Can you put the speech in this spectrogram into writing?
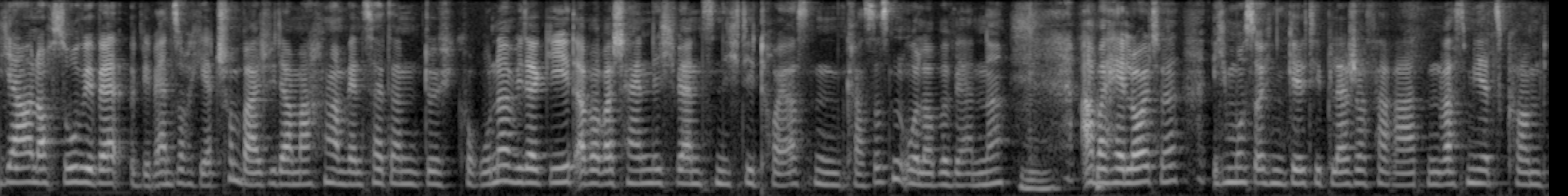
Ja, und auch so, wir, wir werden es auch jetzt schon bald wieder machen, wenn es halt dann durch Corona wieder geht, aber wahrscheinlich werden es nicht die teuersten, krassesten Urlaube werden, ne? Mhm. Aber hey Leute, ich muss euch ein Guilty Pleasure verraten, was mir jetzt kommt.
